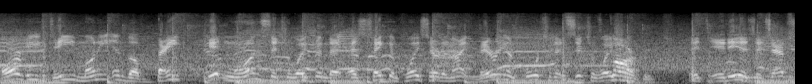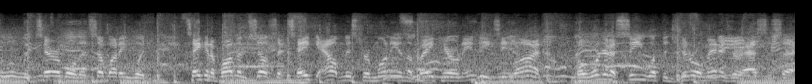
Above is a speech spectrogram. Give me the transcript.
RVD Money in the Bank hit and run situation that has taken place here tonight. Very unfortunate situation. Garbage. It, it is. It's absolutely terrible that somebody would take it upon themselves to take out Mr. Money in the Bank here on MDT Live, but we're going to see what the general manager has to say.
